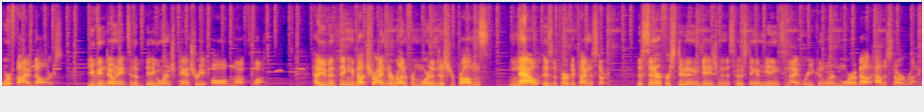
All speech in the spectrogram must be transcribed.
or $5. You can donate to the Big Orange Pantry all month long. Have you been thinking about trying to run from more than just your problems? Now is the perfect time to start. The Center for Student Engagement is hosting a meeting tonight where you can learn more about how to start running.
